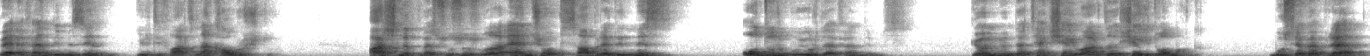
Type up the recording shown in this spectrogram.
ve Efendimizin iltifatına kavuştu. Açlık ve susuzluğa en çok sabrediniz odur buyurdu Efendimiz. Gönlünde tek şey vardı şehit olmak. Bu sebeple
